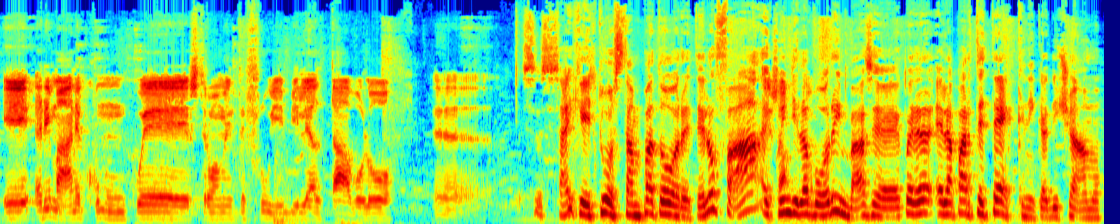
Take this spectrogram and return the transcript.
e rimane comunque estremamente fruibile al tavolo. Eh, sai che il tuo stampatore te lo fa esatto. e quindi lavori in base quella è la parte tecnica diciamo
